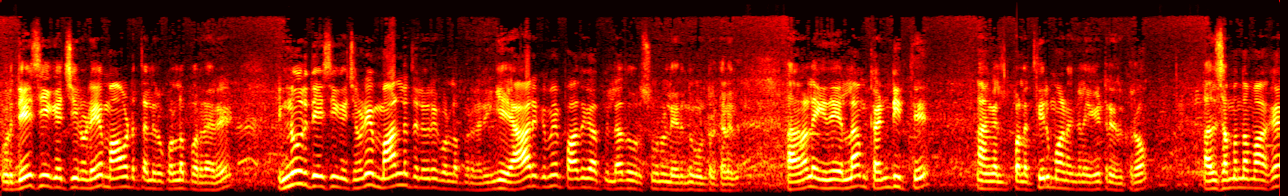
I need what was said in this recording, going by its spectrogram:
ஒரு தேசிய கட்சியினுடைய மாவட்ட தலைவர் கொல்லப்படுறாரு. இன்னொரு தேசிய கட்சியினுடைய மாநில தலைவரே கொல்லப்படுறாரு. இங்கே யாருக்குமே பாதுகாப்பு இல்லாத ஒரு சூழ்நிலை இருந்து கொண்டிருக்கிறது. அதனால் இதையெல்லாம் கண்டித்து நாங்கள் பல தீர்மானங்களை ஏற்றிருக்கிறோம். அது சம்பந்தமாக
